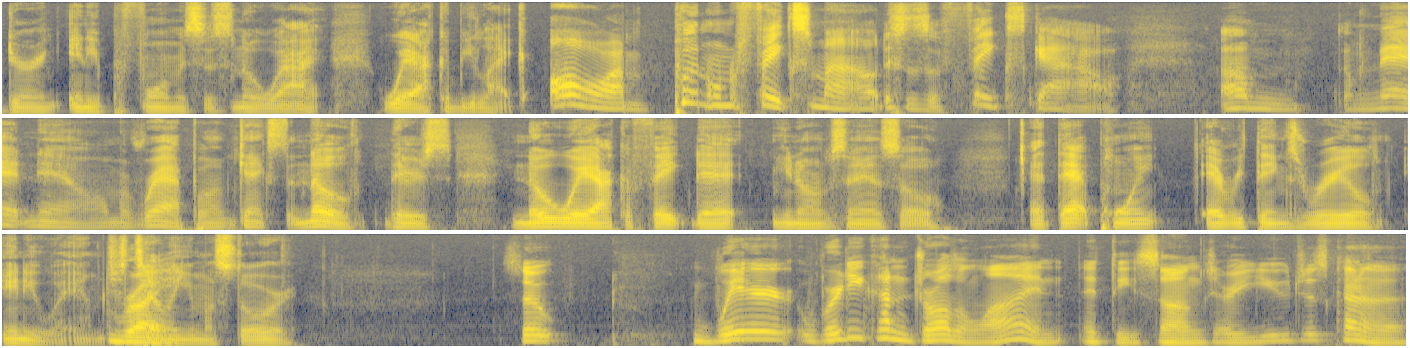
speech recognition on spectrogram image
during any performance. There's no way I, way I could be like, oh, I'm putting on a fake smile. This is a fake scowl. I'm I'm mad now. I'm a rapper. I'm gangster. No, there's no way I could fake that. You know what I'm saying? So at that point, everything's real anyway. I'm just Right. telling you my story. So, where where do you kind of draw the line at these songs? Are you just kind of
